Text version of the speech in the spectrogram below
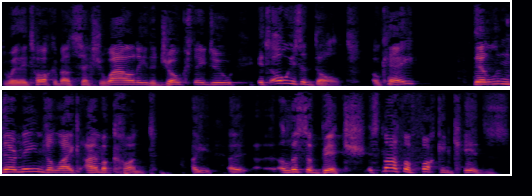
the way they talk about sexuality, the jokes they do, it's always adult. Okay. Their their names are like I'm a cunt, a, a, Alyssa bitch. It's not for fucking kids.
